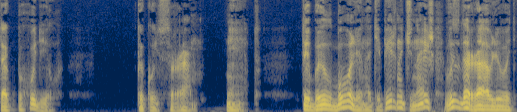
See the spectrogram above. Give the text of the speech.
так похудел. Какой срам! Нет, ты был болен, а теперь начинаешь выздоравливать,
